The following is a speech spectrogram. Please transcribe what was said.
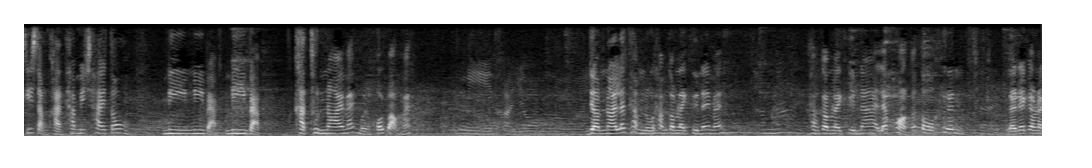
ที่สำคัญถ้าไม่ใช่ต้องมีมีแบบมีแบบขาดทุนน้อยไหมเหมือนโค้ดบอกไหมมีค่ะยอมน้อยยอมน้อยแล้วทำหนูทำกำไรคืนได้ไหมทำได้ ทำกำไรคืนได้ แล้วพอร์ตก็โตขึ้น ใช่ และได้กำไร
